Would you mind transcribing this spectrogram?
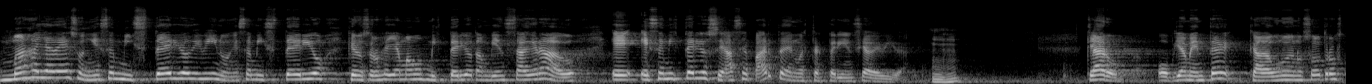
más allá de eso, en ese misterio divino, en ese misterio que nosotros le llamamos misterio también sagrado, eh, ese misterio se hace parte de nuestra experiencia de vida. Claro, obviamente cada uno de nosotros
